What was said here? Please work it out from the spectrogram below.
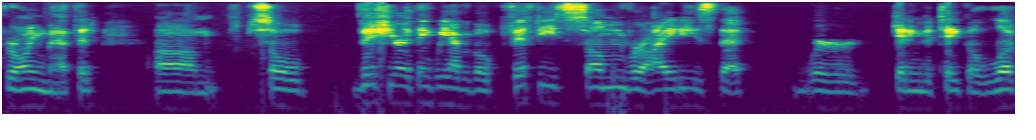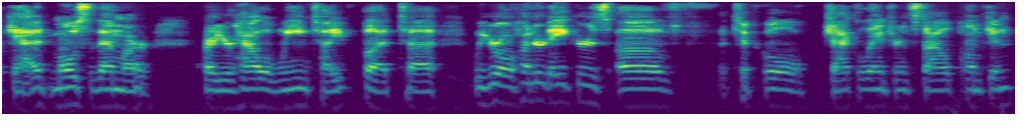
growing method. Um, so this year, I think we have about 50 some varieties that we're getting to take a look at. Most of them are, are your Halloween type, but uh, we grow 100 acres of a typical jack o' lantern style pumpkin.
